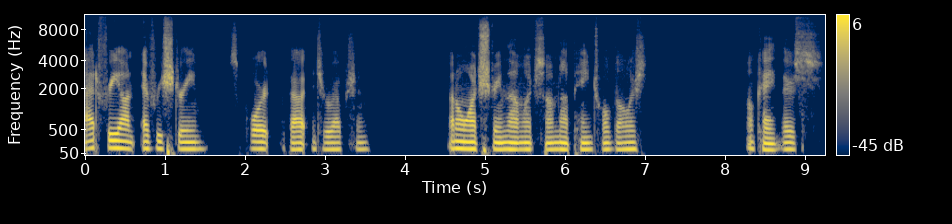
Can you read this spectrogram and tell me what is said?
Ad free on every stream. Support without interruption. I don't watch stream that much, so I'm not paying twelve dollars. Okay, there's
